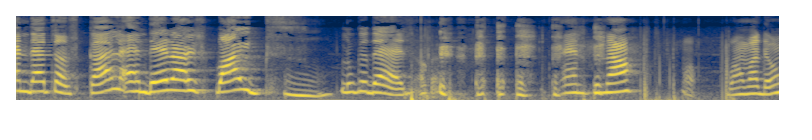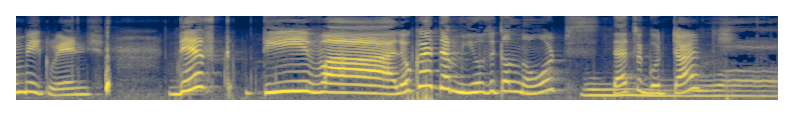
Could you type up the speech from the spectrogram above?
and that's a skull, and there are spikes. Hmm. Look at that. Okay, and now, oh, Mama, don't be cringe. Disc Diva. Look at the musical notes. That's a good touch. Wow.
